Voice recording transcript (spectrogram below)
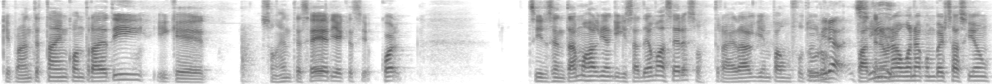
que probablemente están en contra de ti y que son gente seria, que si, cuál- si sentamos a alguien que quizás debemos hacer eso, traer a alguien para un futuro, Pues mira, para sí. tener una buena conversación,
